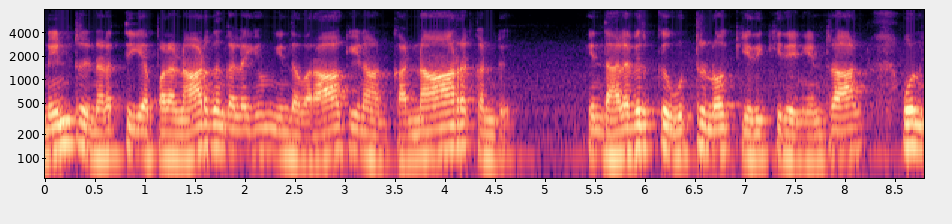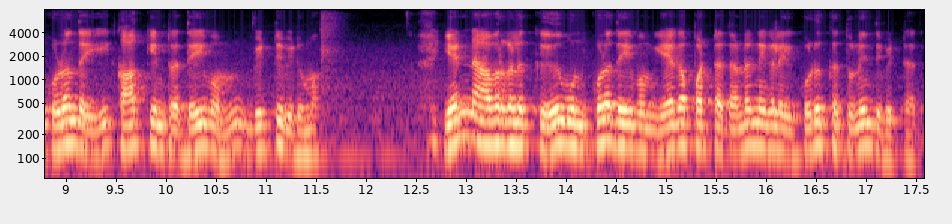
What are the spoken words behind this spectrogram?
நின்று நடத்திய பல நாடகங்களையும் இந்த வராகி நான் கண்ணார கண்டு இந்த அளவிற்கு உற்று நோக்கி இருக்கிறேன் என்றால் உன் குழந்தை காக்கின்ற தெய்வம் விட்டு விடுமா? என்ன அவர்களுக்கு உன் குல தெய்வம் ஏகப்பட்ட தண்டனைகளை கொடுக்க துணிந்து விட்டது?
